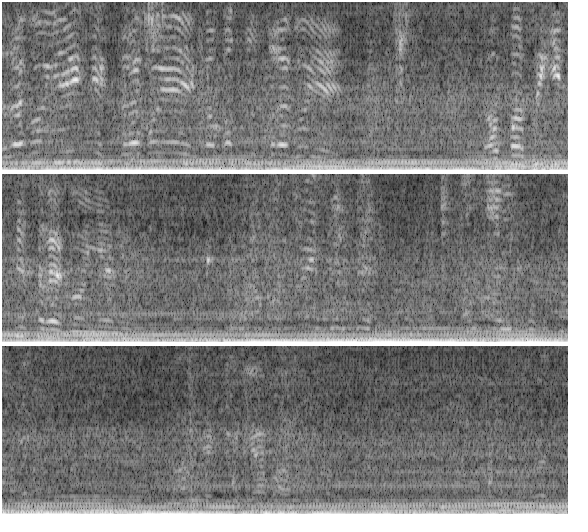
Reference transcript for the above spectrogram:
Dragonya'yı çek, Dragonya'yı. Kafasız Dragonya'yı. Kafası gitti Dragonya'nın. Kafasını esirdi. Nasıl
